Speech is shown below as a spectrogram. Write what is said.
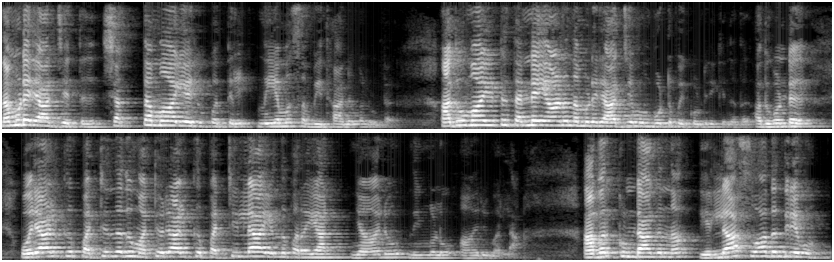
നമ്മുടെ രാജ്യത്ത് ശക്തമായ രൂപത്തിൽ നിയമ സംവിധാനങ്ങളുണ്ട് അതുമായിട്ട് തന്നെയാണ് നമ്മുടെ രാജ്യം മുമ്പോട്ട് പോയിക്കൊണ്ടിരിക്കുന്നത്. അതുകൊണ്ട് ഒരാൾക്ക് പറ്റുന്നത് മറ്റൊരാൾക്ക് പറ്റില്ല എന്ന് പറയാൻ ഞാനോ നിങ്ങളോ ആരുമല്ല. അവർക്കുണ്ടാകുന്ന എല്ലാ സ്വാതന്ത്ര്യവും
